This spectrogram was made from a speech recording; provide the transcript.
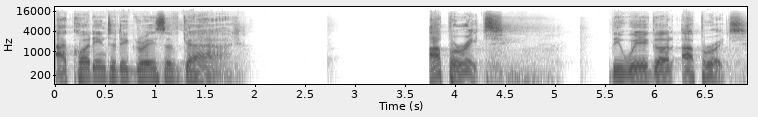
according to the grace of God, operate the way God operates.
